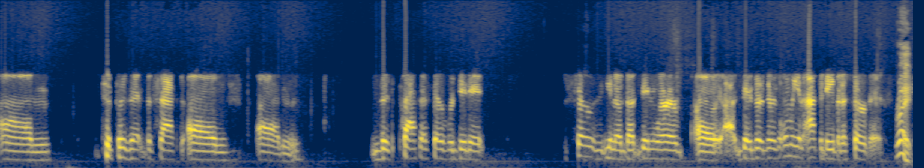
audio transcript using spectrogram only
um, to present the fact of um, this process server didn't you know, that didn't wear, uh, there, there- there's only an affidavit of service. Right.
